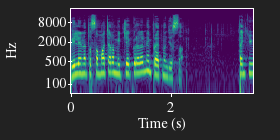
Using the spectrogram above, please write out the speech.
వీలైనంత సమాచారం మీకు చేకూరాలని నేను ప్రయత్నం చేస్తాను థ్యాంక్ యూ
